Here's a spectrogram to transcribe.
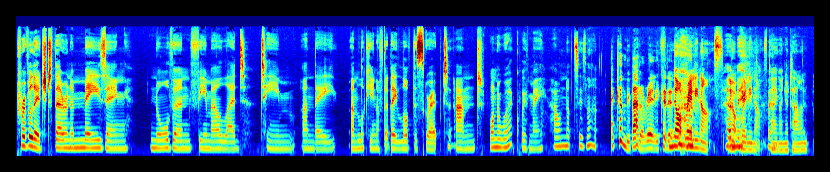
privileged. They're an amazing northern female led team, and they. I'm lucky enough that they love the script and want to work with me. How nuts is that? It couldn't be better, really, could it? Not really nuts. Not really nuts going on your talent.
